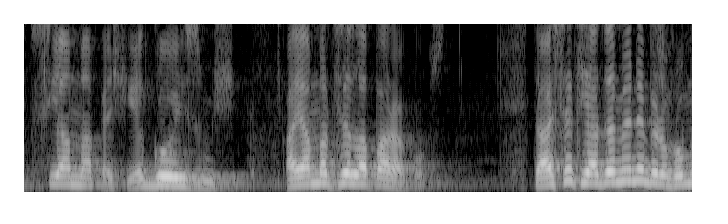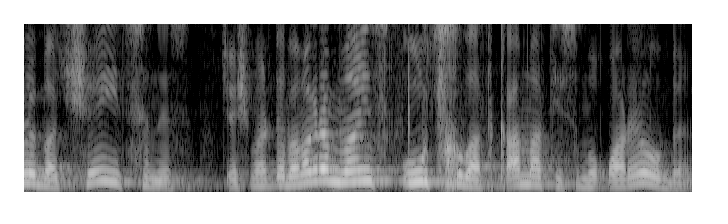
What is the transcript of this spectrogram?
სიამაყეში, ეგოიზმში. აი ამაზე ლაპარაკობს. და ესეთი ადამიანები, რომლებმაც შეიცნეს ჭეშმარიტება, მაგრამ მაინც ურცხვად კამათის მოყარეობენ,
